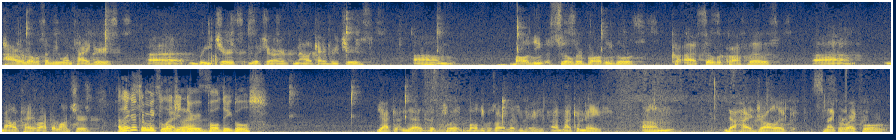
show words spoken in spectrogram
power level 71 tigers, uh, breachers, which are Malachite breachers, um, bald eagle, silver bald eagles, uh, silver crossbows, um, Malachite rocket launcher. I think I can make legendary spyglass. bald eagles. Yeah, can, yeah, that's what bald eagles are, legendary. Um, I can make um, the hydraulic sniper rifle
